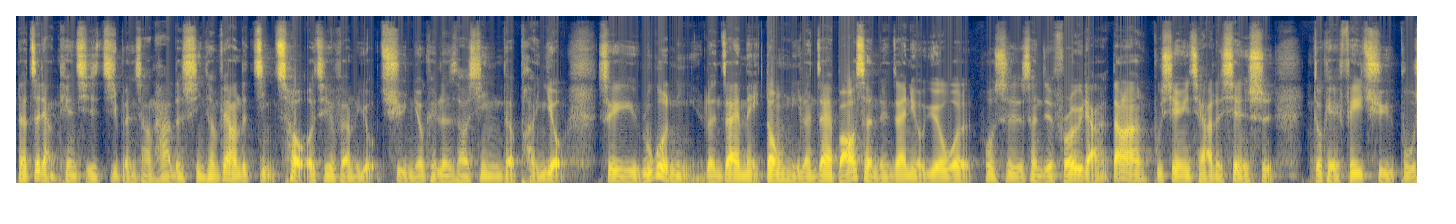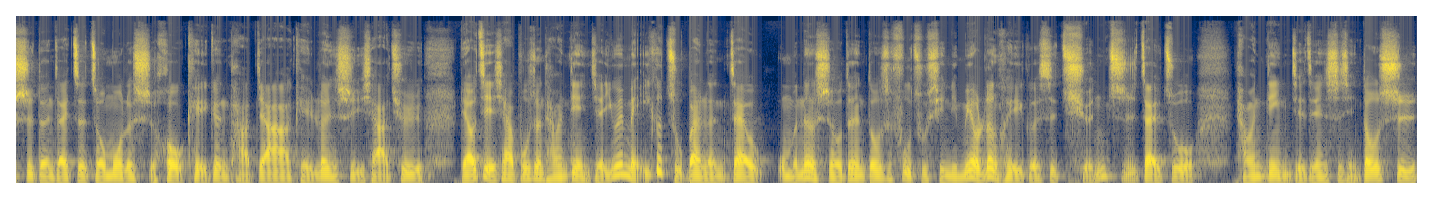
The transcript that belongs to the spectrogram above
那这两天其实基本上它的行程非常的紧凑，而且又非常的有趣，你又可以认识到新的朋友。所以如果你人在美东，你人在 Boston，人在纽约，或或是甚至 Florida，当然不限于其他的县市，你都可以飞去波士顿，在这周末的时候可以跟大家可以认识一下，去了解一下波士顿台湾电影节，因为每一个主办人在我们那个时候，真的都是付出心力，没有任何一个是全职在做台湾电影节这件事情，都是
